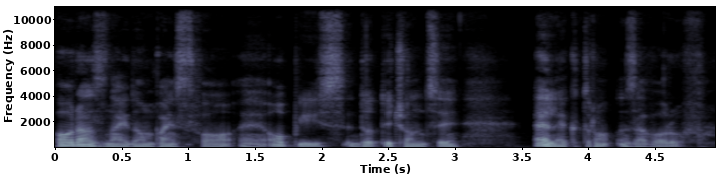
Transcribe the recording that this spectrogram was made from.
oraz znajdą Państwo e, opis dotyczący elektrozaworów.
